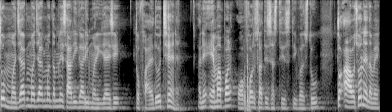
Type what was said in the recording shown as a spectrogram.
તો મજાક મજાકમાં તમને સારી ગાડી મળી જાય છે, તો ફાયદો છે ને? અને એમાં પણ ઓફર સાથે સસ્તી સસ્તી વસ્તુ. તો આવશો ને તમે,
